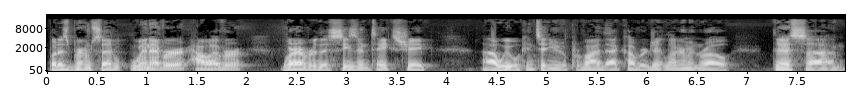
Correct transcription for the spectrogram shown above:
but as Birm said, whenever, however, wherever this season takes shape, uh, we will continue to provide that coverage at Letterman Row. This um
